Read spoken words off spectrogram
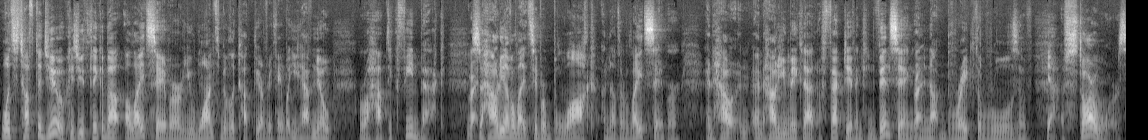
Well, it's tough to do because you think about a lightsaber, you want to be able to cut through everything, but you have no raw haptic feedback. Right. So how do you have a lightsaber block another lightsaber, and how and, how do you make that effective and convincing Right. and not break the rules of, Yeah. of Star Wars?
